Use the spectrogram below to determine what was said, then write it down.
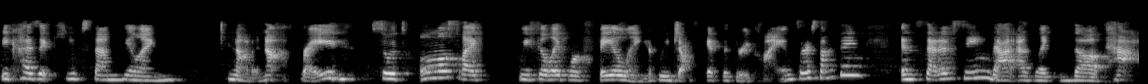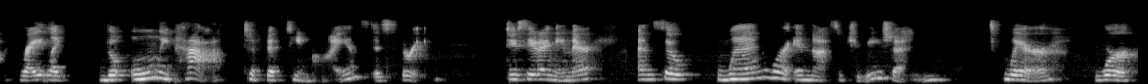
because it keeps them feeling not enough, right? So it's almost like we feel like we're failing if we just get the three clients or something instead of seeing that as like the path, right? Like the only path to 15 clients is three. Do you see what I mean there? And so when we're in that situation where we're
